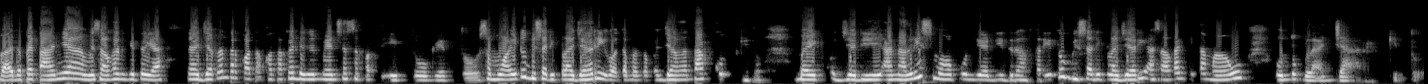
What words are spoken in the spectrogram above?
nggak ada petanya misalkan gitu ya. Nah jangan terkotak-kotakan dengan mindset seperti itu gitu. Semua itu bisa dipelajari kok teman-teman. Jangan takut gitu. Baik jadi analis maupun jadi drafter itu bisa dipelajari asalkan kita mau untuk belajar gitu.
